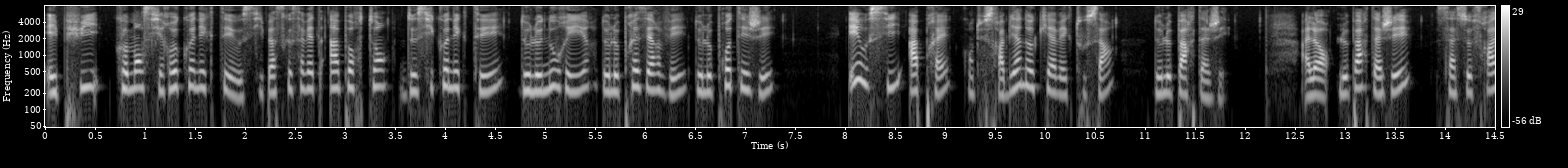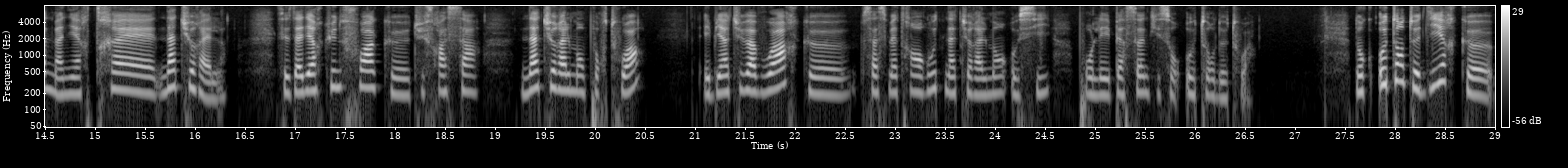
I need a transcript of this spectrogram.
Et puis, comment s'y reconnecter aussi, parce que ça va être important de s'y connecter, de le nourrir, de le préserver, de le protéger, et aussi, après, quand tu seras bien OK avec tout ça, de le partager. Alors, le partager, ça se fera de manière très naturelle. C'est-à-dire qu'une fois que tu feras ça naturellement pour toi, eh bien tu vas voir que ça se mettra en route naturellement aussi pour les personnes qui sont autour de toi. Donc autant te dire que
